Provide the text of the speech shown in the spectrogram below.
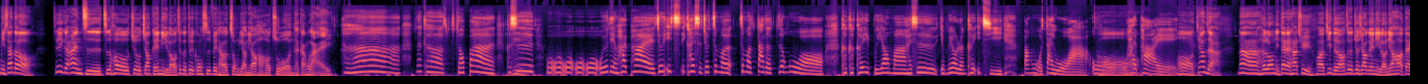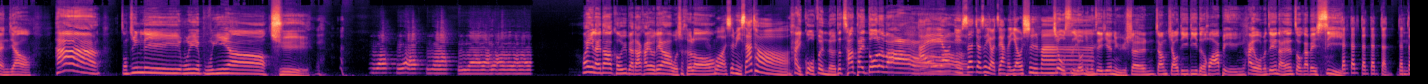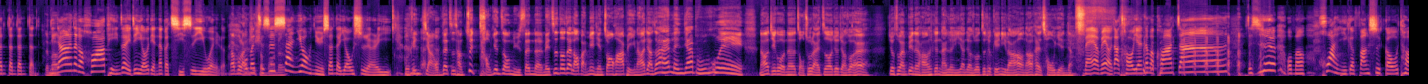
哎，米沙豆。这个案子之后就交给你喽，这个对公司非常的重要，你要好好做。哦你才刚来啊，那个老板，可是我我我我我我有点害怕哎，就一一开始就这么这么大的任务哦，可可可以不要吗？还是有没有人可以一起帮我带我啊？我、哦、我害怕哎。哦，这样子啊，那何龙你带着他去，哇，记得哦，这个就交给你了，你要好好带人家哦。哈。总经理，我也不要去。欢迎来到口语表达卡有料，我是何龙，我是米沙头。太过分了，这差太多了吧？哎呦，女生就是有这样的优势吗？就是有你们这些女生将娇滴滴的花瓶，害我们这些男人做该被戏。等等等等等等等等等等，你刚刚那个花瓶，这已经有点那个歧视意味了。那不然，我们只是善用女生的优势而已。我跟你讲，我们在职场最讨厌这种女生的，每次都在老板面前装花瓶，然后讲说。人家不会，然后结果呢？走出来之后就讲说，哎。就突然变得好像跟男人一样，这样说这就给你了哈，然后开始抽烟这样。没有没有到抽烟那么夸张，只是我们换一个方式沟通。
